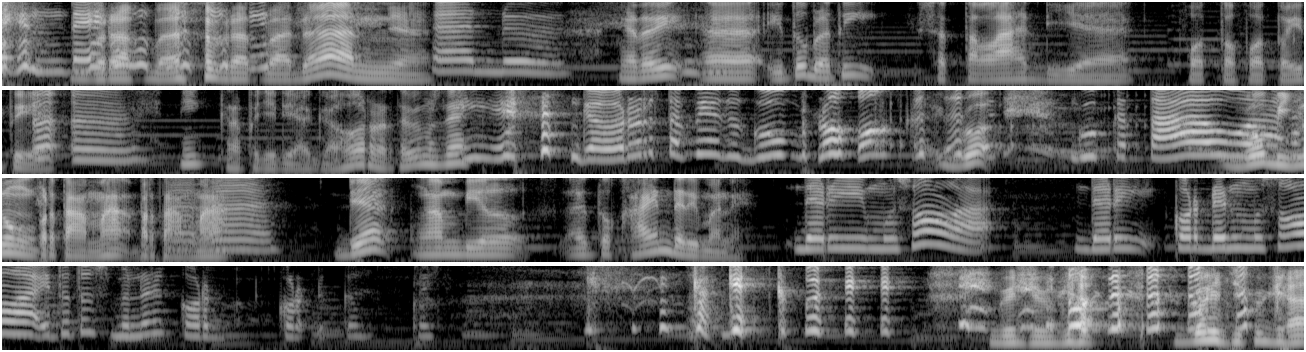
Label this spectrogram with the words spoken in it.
enteng berat ba- berat badannya. aduh Nggak tapi eh, itu berarti setelah dia foto-foto itu ya. Heeh. Ini kenapa jadi agak horor? Tapi maksudnya iya gak horor tapi agak goblok gue gue ketawa gue bingung pertama pertama Heeh. dia ngambil itu kain dari mana? dari musola dari korden musola itu tuh sebenarnya kord kord ke- ke- kaget gue Gue juga, gue juga,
